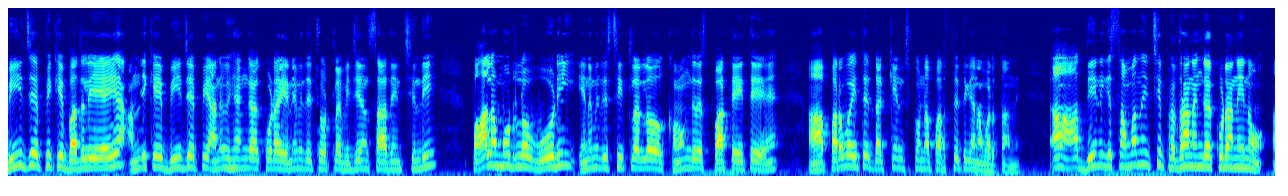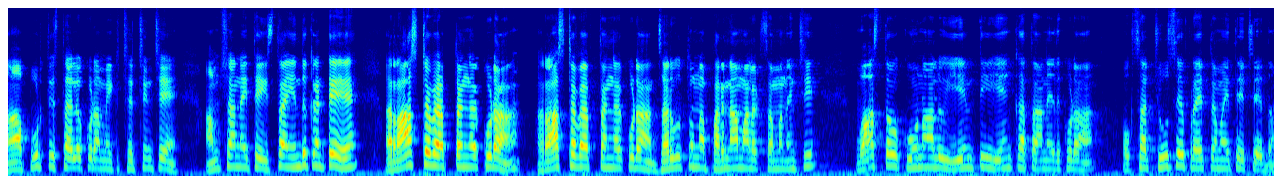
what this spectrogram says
బీజేపీకి బదిలీ అయ్యాయి. అందుకే బీజేపీ అనూహ్యంగా కూడా ఎనిమిది చోట్ల విజయం సాధించింది. పాలమూరులో ఓడి ఎనిమిది సీట్లలో కాంగ్రెస్ పార్టీ అయితే ఆ పరువు అయితే దక్కించుకున్న పరిస్థితి కనబడుతుంది. దీనికి సంబంధించి ప్రధానంగా కూడా నేను ఆ, పూర్తి స్థాయిలో కూడా మీకు చర్చించే అంశాన్ని అయితే ఇస్తాను ఎందుకంటే రాష్ట్ర వ్యాప్తంగా కూడా రాష్ట్ర కూడా జరుగుతున్న పరిణామాలకు సంబంధించి వాస్తవ కోణాలు ఏంటి ఏం కథ అనేది కూడా ఒకసారి చూసే ప్రయత్నం అయితే చేద్దాం.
